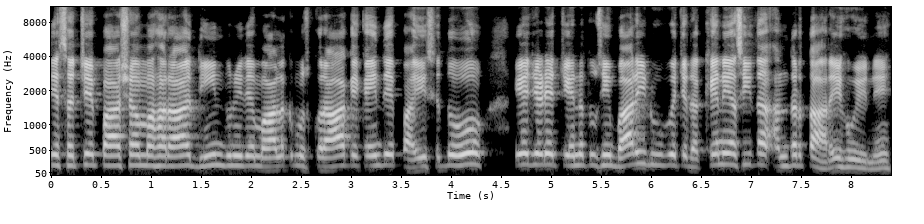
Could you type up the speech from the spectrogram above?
ਤੇ ਸੱਚੇ ਪਾਤਸ਼ਾਹ ਮਹਾਰਾਜ ਦੀਨ ਦੁਨੀ ਦੇ ਮਾਲਕ ਮੁਸਕਰਾ ਕੇ ਕਹਿੰਦੇ, ਭਾਈ ਸਿੱਧੋ, ਇਹ ਜਿਹੜੇ ਚਿੰਨ੍ਹ ਤੁਸੀਂ ਬਾਹਰੀ ਰੂਪ ਵਿੱਚ ਰੱਖੇ ਨੇ, ਅਸੀਂ ਤਾਂ ਅੰਦਰ ਧਾਰੇ ਹੋਏ ਨੇ।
